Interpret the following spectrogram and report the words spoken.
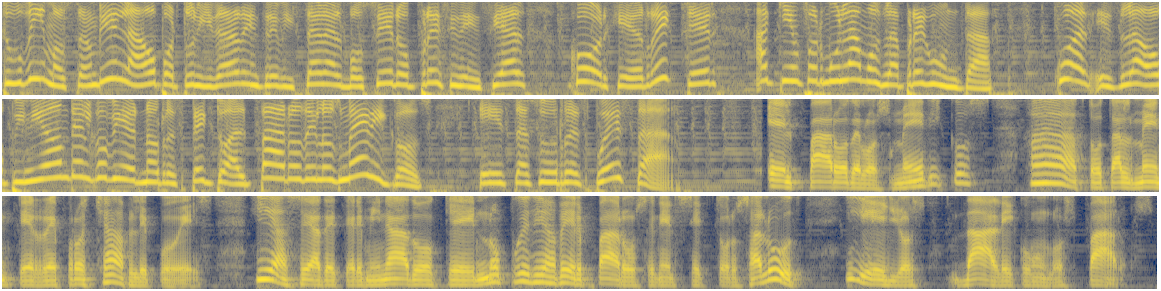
Tuvimos también la oportunidad de entrevistar al vocero presidencial Jorge Richter, a quien formulamos la pregunta, ¿cuál es la opinión del gobierno respecto al paro de los médicos? Esta es su respuesta. El paro de los médicos? Ah, totalmente reprochable, pues. Ya se ha determinado que no puede haber paros en el sector salud, y ellos dale con los paros.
